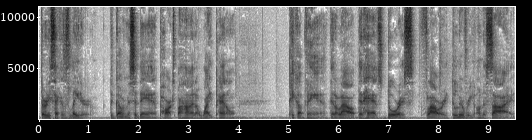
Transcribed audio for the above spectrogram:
30 seconds later, the government sedan parks behind a white panel pickup van that allow that has Doris flower delivery on the side.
